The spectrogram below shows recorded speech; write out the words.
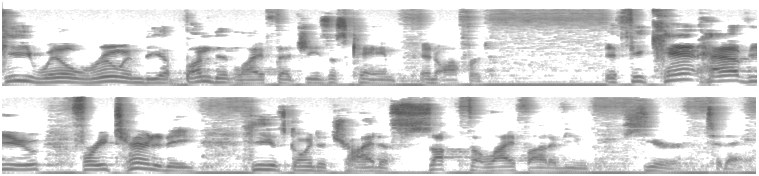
he will ruin the abundant life that Jesus came and offered. If he can't have you for eternity, he is going to try to suck the life out of you here today.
